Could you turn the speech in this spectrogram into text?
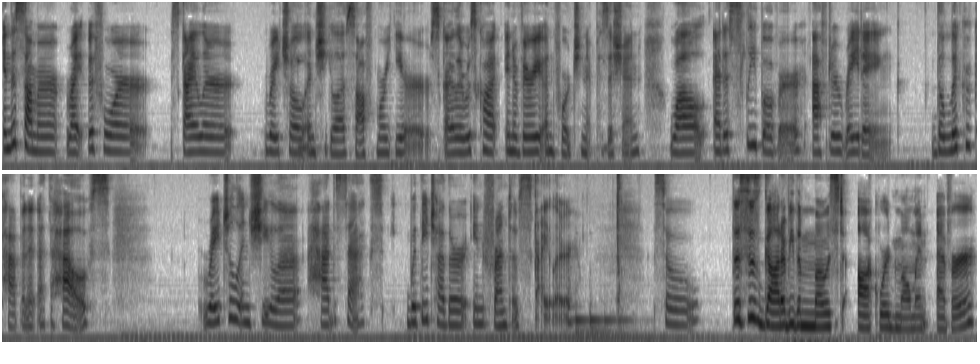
In the summer, right before Skylar, Rachel, and Sheila's sophomore year, Skylar was caught in a very unfortunate position while at a sleepover after raiding the liquor cabinet at the house, Rachel and Sheila had sex with each other in front of Skylar. So This has gotta be the most awkward moment ever.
